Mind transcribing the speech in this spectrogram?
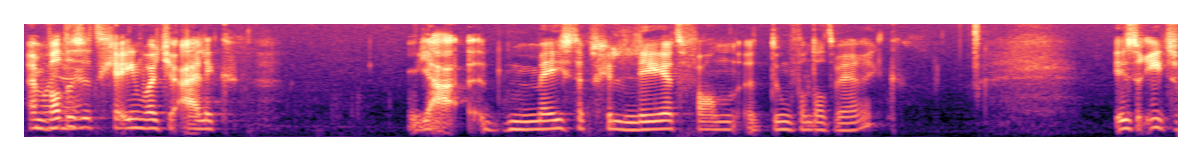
En wat is hetgeen wat je eigenlijk ja, het meest hebt geleerd van het doen van dat werk? Is er iets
